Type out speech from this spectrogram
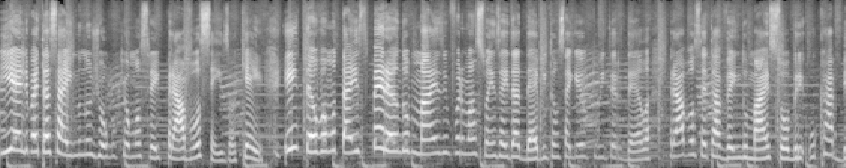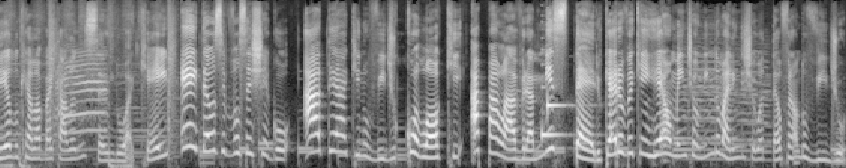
E ele vai estar tá saindo no jogo que eu mostrei pra vocês, ok? Então vamos estar tá esperando mais informações aí da Deb. Então segue o Twitter dela pra você tá vendo mais sobre o cabelo que ela vai estar tá lançando, ok? Então se você chegou até aqui no vídeo, coloque a palavra mistério. Quero ver quem realmente é o lindo Malinda e chegou até o final do vídeo.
